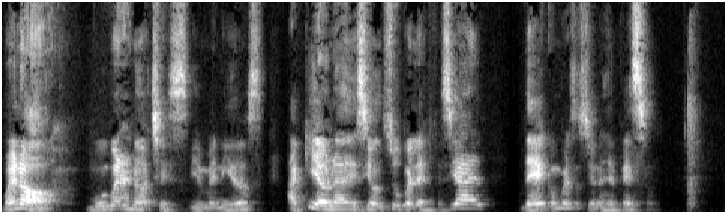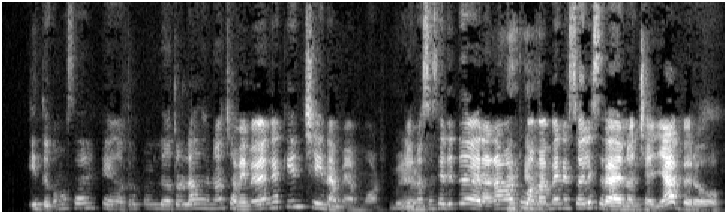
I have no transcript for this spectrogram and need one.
Bueno, muy buenas noches. Bienvenidos aquí a una edición súper especial de Conversaciones de Peso. ¿Y tú cómo sabes que en otro, de otro lado de noche? A mí me ven aquí en China, mi amor. Yo Bueno. no sé si a ti te verán nada más tu mamá en Venezuela y será de noche allá, pero...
